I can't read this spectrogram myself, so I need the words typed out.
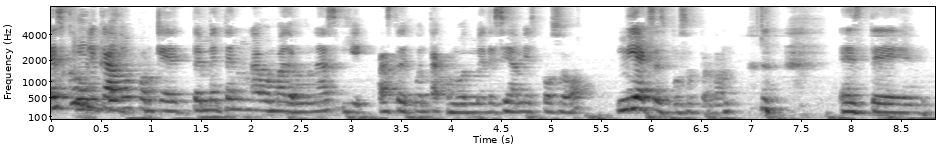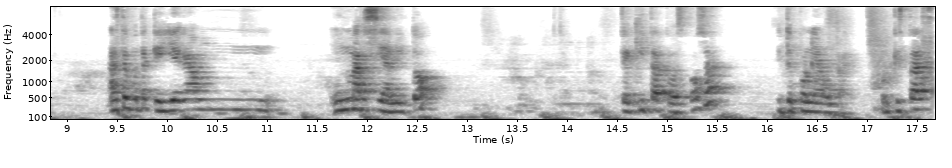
Es complicado porque te meten una bomba de hormonas y hazte de cuenta, como me decía mi esposo, mi ex esposo, perdón, este, hazte cuenta que llega un, un marcianito, te quita a tu esposa y te pone a otra, porque estás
